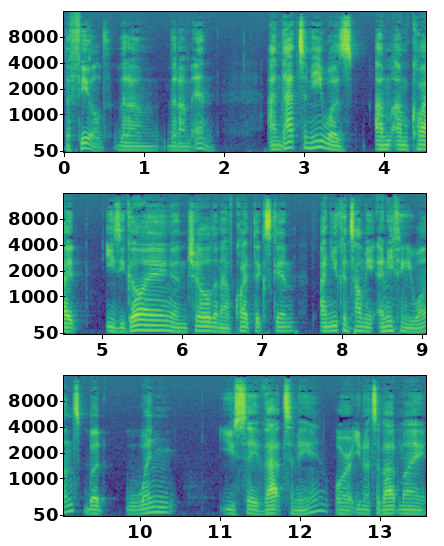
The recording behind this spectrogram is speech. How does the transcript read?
the field that I'm that I'm in, and that to me was I'm I'm quite easygoing and chilled and have quite thick skin, and you can tell me anything you want, but when you say that to me, or you know, it's about my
